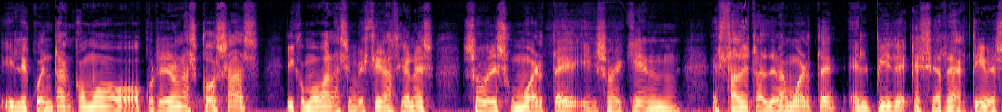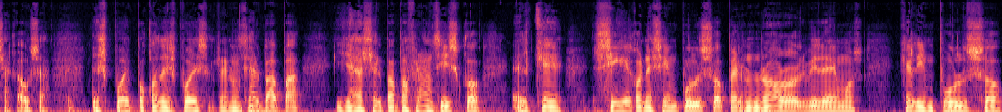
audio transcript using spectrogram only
y le cuentan cómo ocurrieron las cosas y cómo van las investigaciones sobre su muerte y sobre quién está detrás de la muerte, él pide que se reactive esa causa. Después, poco después, renuncia el Papa y ya es el Papa Francisco el que sigue con ese impulso, pero no lo olvidemos que el impulso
